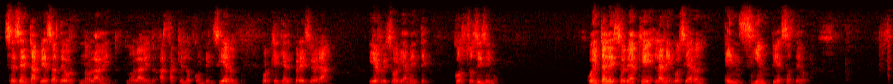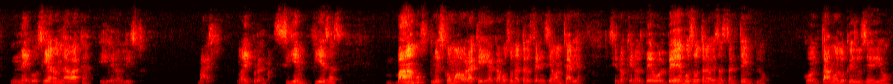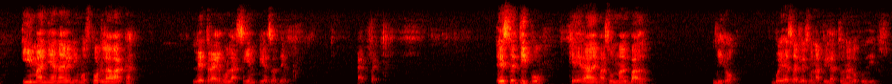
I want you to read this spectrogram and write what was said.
60 piezas de oro, no la vendo, no la vendo, hasta que lo convencieron, porque ya el precio era irrisoriamente costosísimo. Cuenta la historia que la negociaron en 100 piezas de oro. Negociaron la vaca y dijeron listo. Vale, no hay problema. 100 piezas, vamos, no es como ahora que hagamos una transferencia bancaria, sino que nos devolvemos otra vez hasta el templo, contamos lo que sucedió y mañana venimos por la vaca le traemos las 100 piezas de oro. Perfecto. Este tipo, que era además un malvado, dijo, voy a hacerles una pilatuna a los judíos.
